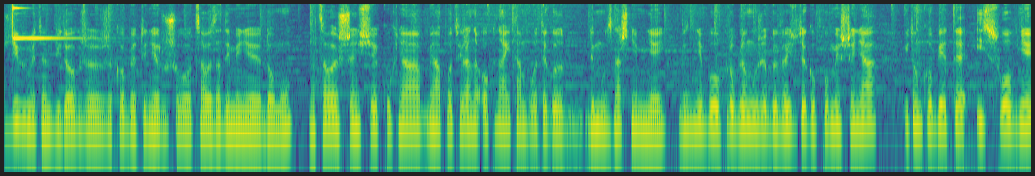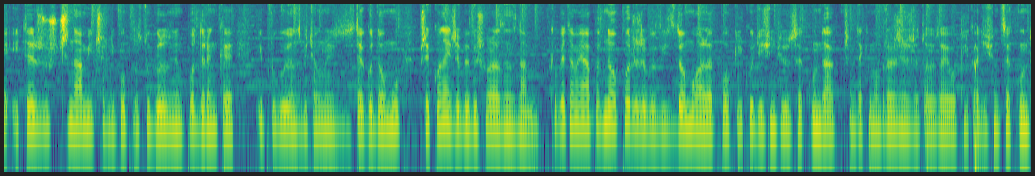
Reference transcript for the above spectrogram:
Zdziwił mnie ten widok, że, że kobiety nie ruszyło całe zadymienie domu. Na całe szczęście kuchnia miała potwierane okna i tam było tego dymu znacznie mniej, więc nie było problemu, żeby wejść do tego pomieszczenia i tą kobietę i słownie, i też już czynami, czyli po prostu biorąc ją pod rękę i próbując wyciągnąć z tego domu, przekonać, żeby wyszła razem z nami. Kobieta miała pewne opory, żeby wyjść z domu, ale po kilkudziesięciu sekundach, przynajmniej takie mam wrażenie, że to zajęło kilkadziesiąt sekund,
